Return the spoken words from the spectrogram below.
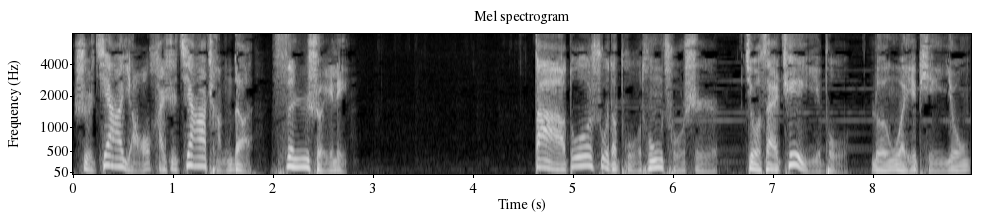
是佳肴还是家常的分水岭。大多数的普通厨师就在这一步沦为平庸，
